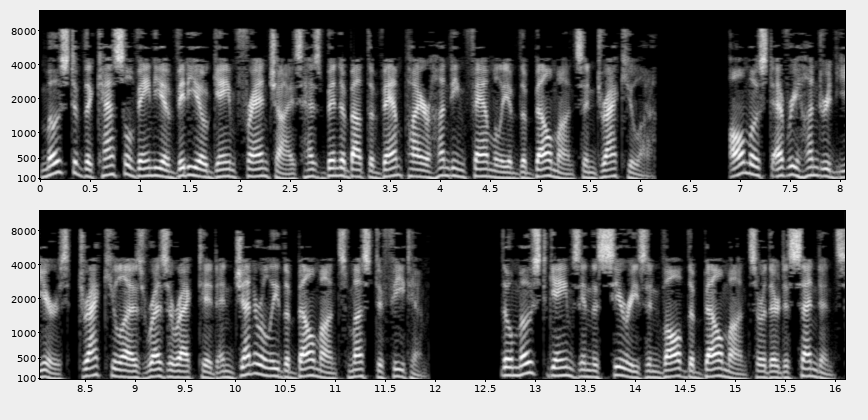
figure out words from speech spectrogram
Most of the Castlevania video game franchise has been about the vampire hunting family of the Belmonts and Dracula. Almost every hundred years, Dracula is resurrected and generally the Belmonts must defeat him. Though most games in the series involve the Belmonts or their descendants,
